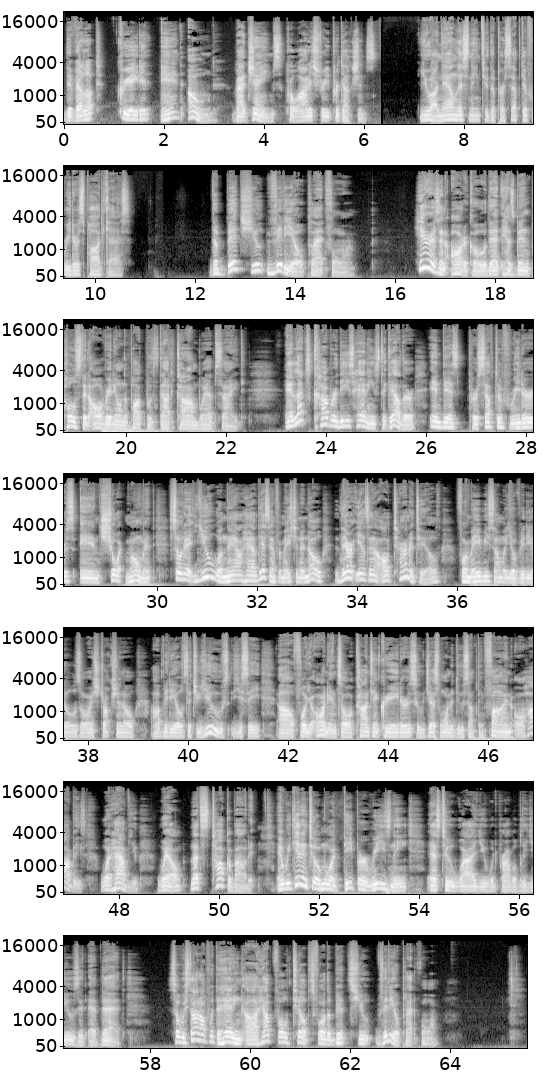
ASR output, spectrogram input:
Developed, created, and owned by James PoeArtistry Productions. You are now listening to the Perceptive Readers Podcast. The BitChute video platform. Here is an article that has been posted already on the PocBooks.com website. And let's cover these headings together in this perceptive readers in short moment so that you will now have this information to know there is an alternative for maybe some of your videos or instructional uh, videos that you use, you see, uh, for your audience or content creators who just want to do something fun or hobbies, what have you. Well, let's talk about it. And we get into a more deeper reasoning as to why you would probably use it at that. So we start off with the heading, uh, helpful tips for the BitChute video platform.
